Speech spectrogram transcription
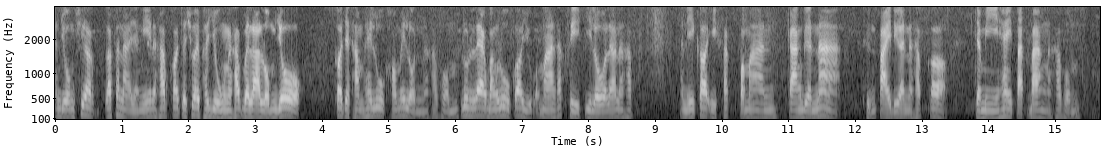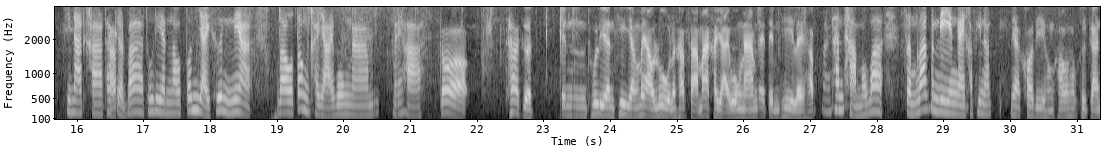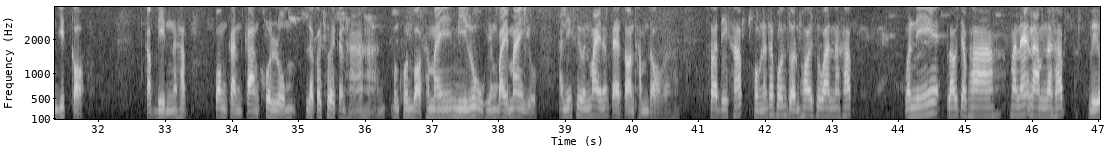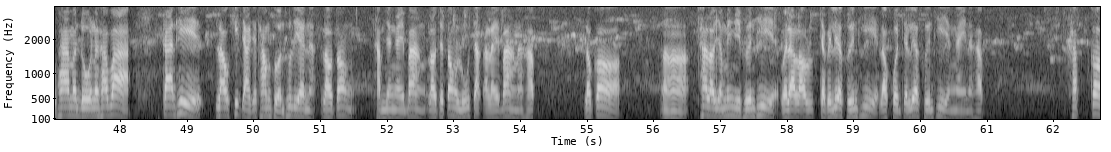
การโยงเชือกลักษณะอย่างนี้นะครับ ก็จะช่วยพยุงนะครับ เวลาลมโยก ก็จะทำให้ลูกเขาไม่หล่นนะครับ ผมรุ่นแรกบางลูกก็อยู่ประมาณสัก 4กิโลแล้วนะครับ อันนี้ก็อีกสักประมาณกลางเดือนหน้าถึงปลายเดือนนะครับ ก็จะมีให้ตัดบ้างนะครับ ผมพี่นัทคะถ้าครับเกิดว่าทุเรียนเราต้นใหญ่ขึ้นเนี่ย เราต้องขยายวงน้ำไหมคะ ก็ถ้าเกิด เป็นทุเรียนที่ยังไม่เอาลูกนะครับ สามารถขยายวงน้ำได้เต็มที่เลยครับ บางท่านถามมาว่าเสริมรากมันดียังไงคะพี่นัทเนี่ยข้อดีของเขาครับคือการยึดเกาะกับดินนะครับ ป้องกันการโค่นล้มแล้วก็ช่วยกันหาอาหาร บางคนบอกทำไมมีลูกยังใบไหม้อยู่ อันนี้คือมันไหม้ตั้งแต่ตอนทำดอกแล้วครับ สวัสดีครับ ผมนัทพลสวนพลอยสุวรรณนะครับ วันนี้เราจะพามาแนะนำนะครับ หรือพามาดูนะครับว่า การที่เราคิดอยากจะทำสวนทุเรียนน่ะเราต้อง ทำยังไงบ้าง เราจะต้องรู้จักอะไรบ้างนะครับ แล้วก็ถ้าเรายังไม่มีพื้นที่ เวลาเราจะไปเลือกพื้นที่ เราควรจะเลือกพื้นที่ยังไงนะครับ ครับก็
